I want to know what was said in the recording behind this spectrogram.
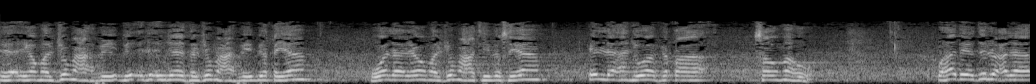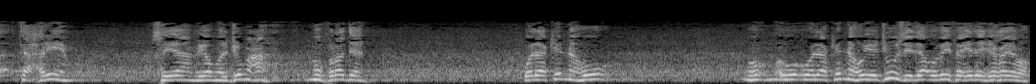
يوم الجمعة ليلة الجمعة بقيام ولا يوم الجمعة بصيام إلا أن يوافق صومه. وهذا يدل على تحريم صيام يوم الجمعة مفردا ولكنه ولكنه يجوز إذا أضيف إليه غيره.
